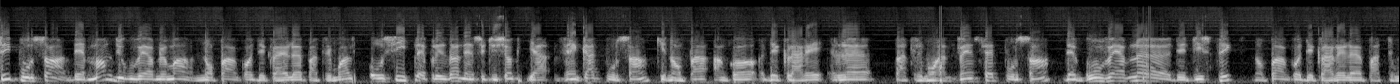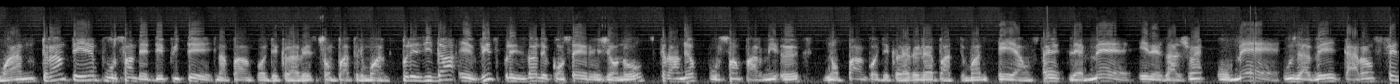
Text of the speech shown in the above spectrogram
6% des membres du gouvernement n'ont pas encore déclaré leur patrimoine. Aussi, les présidents d'institutions, il y a 24% qui n'ont pas encore déclaré leur patrimoine. 27% des gouverneurs des districts n'ont pas encore déclaré leur patrimoine. 31% des députés n'ont pas encore déclaré son patrimoine. Président et vice-président de conseils régionaux, 39% parmi eux n'ont pas encore déclaré leur patrimoine. Et enfin, les maires et les adjoints aux maires, vous avez 45%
